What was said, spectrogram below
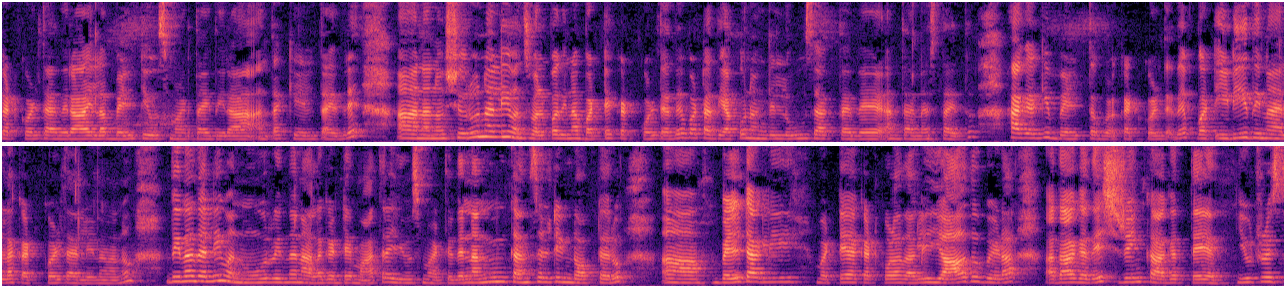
ಕಟ್ಕೊಳ್ತಾ ಇದ್ದೀರಾ ಇಲ್ಲ ಬೆಲ್ಟ್ ಯೂಸ್ ಮಾಡ್ತಾ ಇದ್ದೀರಾ ಅಂತ ಕೇಳ್ತಾ ಇದ್ರೆ ನಾನು ಶುರುನಲ್ಲಿ ಒಂದು ಸ್ವಲ್ಪ ದಿನ ಬಟ್ಟೆ ಕಟ್ಕೊಳ್ತಾ ಇದ್ದೆ, ಬಟ್ ಅದು ಯಾಕೋ ನನಗೆ ಲೂಸ್ ಆಗ್ತಾ ಇದೆ ಅಂತ ಅನ್ನಿಸ್ತಾ ಇತ್ತು. ಹಾಗಾಗಿ ಬೆಲ್ಟ್ ತಗೊ, ಕಟ್ಕೊಳ್ತಾ ಇದ್ದೆ, ಬಟ್ ಇಡೀ ದಿನ ಎಲ್ಲ ಕಟ್ಕೊಳ್ತಾ ಇರಲಿಲ್ಲ ನಾನು. ದಿನದಲ್ಲಿ ಒಂದು ಮೂರರಿಂದ ನಾಲ್ಕು ಗಂಟೆ ಮಾತ್ರ ಯೂಸ್ ಮಾಡ್ತಿದ್ದೆ ನನ್ನ ಕನ್ಸಲ್ಟಿಂಗ್ ಡಾಕ್ಟರು ಬೆಲ್ಟ್ ಆಗಲಿ, ಬಟ್ಟೆ ಕಟ್ಕೊಳ್ಳೋದಾಗಲಿ ಯಾವುದು ಬೇಡ, ಅದಾಗದೆ ಶ್ರಿಂಕ್ ಆಗುತ್ತೆ. ಯೂಟ್ರಸ್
